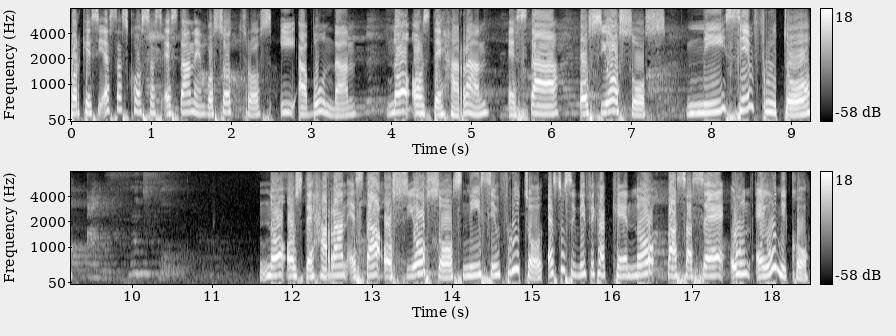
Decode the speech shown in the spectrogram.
porque si estas cosas están en vosotros y abundan, no os dejarán estar ociosos ni sin fruto. No os dejarán estar ociosos ni sin fruto. Esto significa que no vas a ser un único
